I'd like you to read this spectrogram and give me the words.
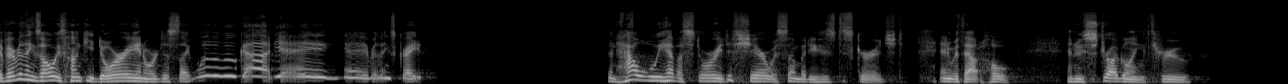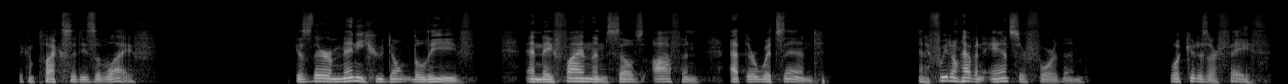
If everything's always hunky dory and we're just like, woo, God, yay, yay, everything's great, then how will we have a story to share with somebody who's discouraged and without hope and who's struggling through the complexities of life? Because there are many who don't believe and they find themselves often at their wits' end. And if we don't have an answer for them, what good is our faith?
